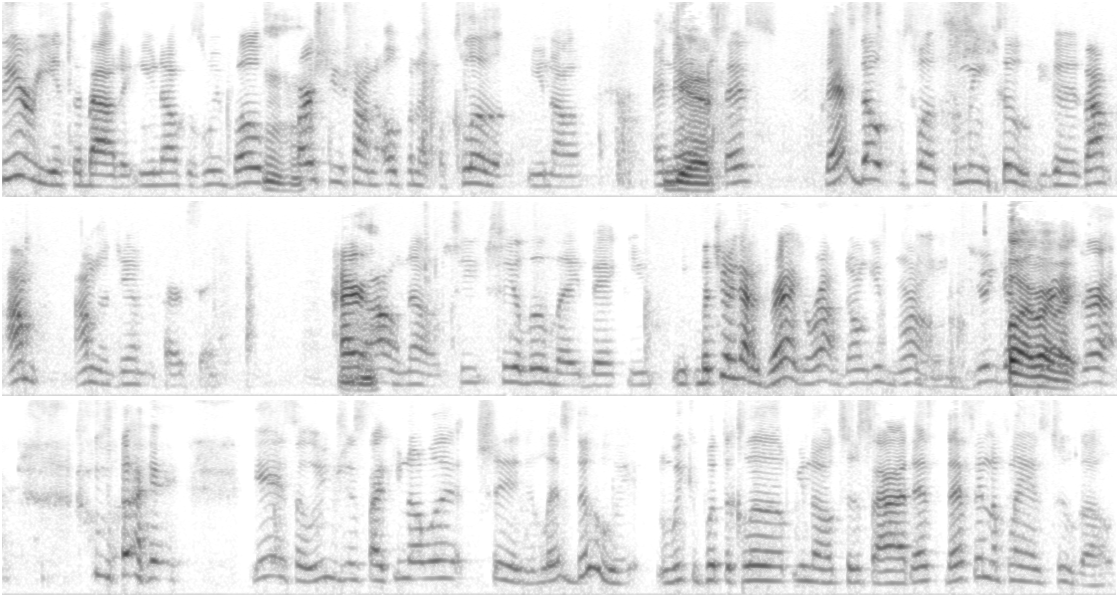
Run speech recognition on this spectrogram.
serious about it, you know, because we both mm-hmm. first you trying to open up a club, you know, and that's yeah. that's that's dope as fuck to me too because I'm I'm I'm the jamming person. Her, mm-hmm. I don't know. She she a little laid back. You, but you ain't got to drag her out. Don't get me wrong. You ain't got to right, drag right, her out. but yeah, so we was just like, you know what, shit, let's do it. We can put the club, you know, to the side. That's that's in the plans too, though.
